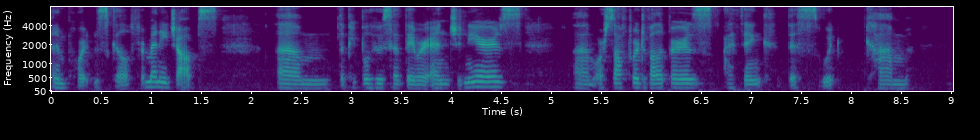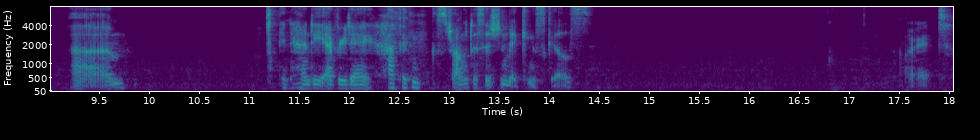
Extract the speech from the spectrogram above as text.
an important skill for many jobs. Um, the people who said they were engineers um, or software developers, I think this would come um, in handy every day, having strong decision making skills. All right.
